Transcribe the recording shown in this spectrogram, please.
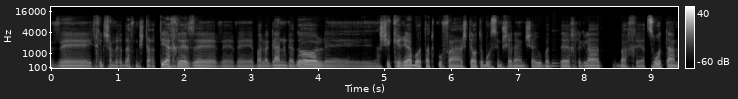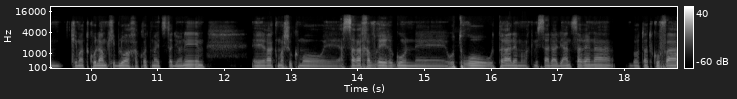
והתחיל שם מרדף משטרתי אחרי זה, ובלאגן גדול. אה, השיקריה באותה תקופה, שתי אוטובוסים שלהם שהיו בדרך לגלדבך, עצרו אותם, כמעט כולם קיבלו הרחקות מהאצטדיונים. אה, רק משהו כמו אה, עשרה חברי ארגון הותרו, הותרה להם הכניסה לאליאנס ארנה באותה תקופה.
